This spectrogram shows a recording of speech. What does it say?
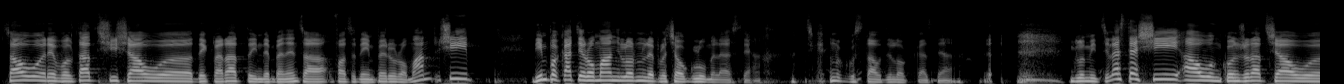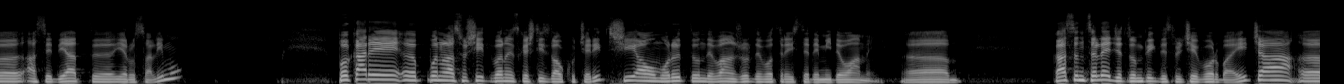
s-au revoltat și și-au uh, declarat independența față de Imperiul Roman și, din păcate, romanilor nu le plăceau glumele astea. Adică nu gustau deloc astea glumițele astea și au înconjurat și au uh, asediat Ierusalimul pe care uh, până la sfârșit, bănuiesc că știți, l-au cucerit și au omorât undeva în jur de vreo 300.000 de oameni. Uh, Ca să înțelegeți un pic despre ce e vorba aici, uh,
